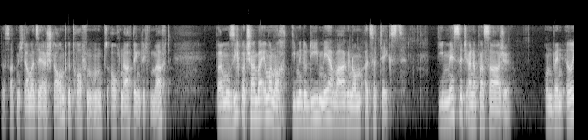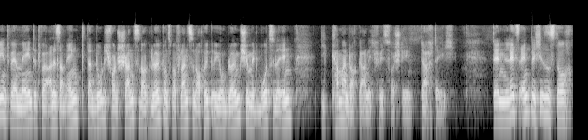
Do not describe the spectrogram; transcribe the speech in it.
Das hat mich damals sehr erstaunt getroffen und auch nachdenklich gemacht. Bei Musik wird scheinbar immer noch die Melodie mehr wahrgenommen als der Text. Die Message einer Passage. Und wenn irgendwer meint, es wäre alles am eng, dann durch von Schanzen, auch läuft uns mal Pflanzen, auch Hücke, jung Blömchen mit Wurzel in, die kann man doch gar nicht fürs verstehen, dachte ich. Denn letztendlich ist es doch,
